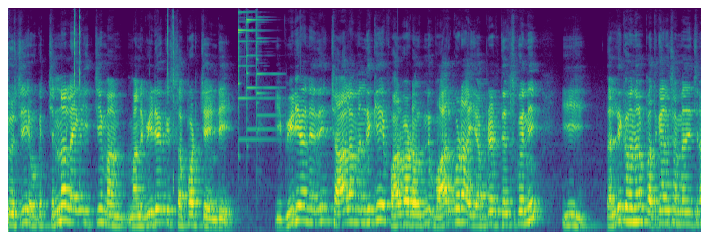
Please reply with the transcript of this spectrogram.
చూసి ఒక చిన్న లైక్ ఇచ్చి మన మన వీడియోకి సపోర్ట్ చేయండి. ఈ వీడియో అనేది చాలామందికి ఫార్వర్డ్ అవుతుంది. వారు కూడా ఈ అప్డేట్ తెలుసుకొని ఈ తల్లికి వందన పథకానికి సంబంధించిన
